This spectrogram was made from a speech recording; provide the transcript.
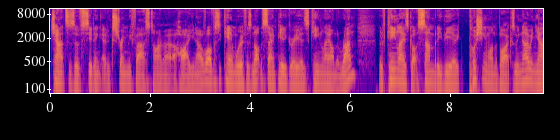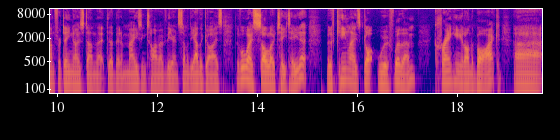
chances of setting an extremely fast time are, high. You know, obviously Cam Wurf is not the same pedigree as Kienle on the run, but if Kienle's got somebody there pushing him on the bike, because we know when Jan done that, that amazing time over there, and some of the other guys, they've always solo TT'd it. But if Kienle's got Wurf with him, cranking it on the bike, uh,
